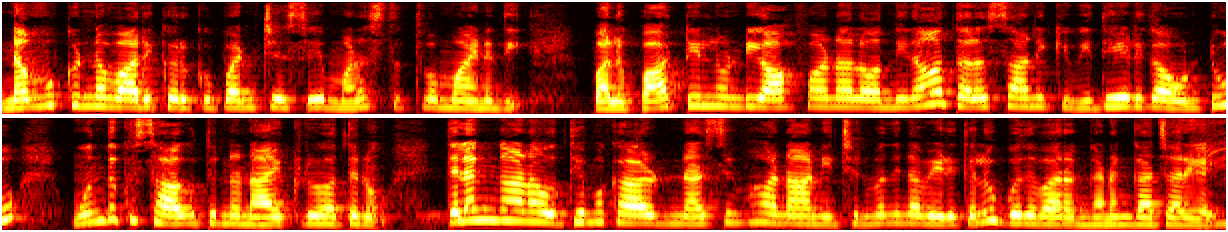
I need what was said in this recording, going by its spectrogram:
నమ్ముకున్న వారి కొరకు పనిచేసే మనస్తత్వం ఆయనది. పలు పార్టీల నుండి ఆహ్వానాలు అందినా తలసానికి విధేయుడిగా ఉంటూ ముందుకు సాగుతున్న నాయకుడు అతను. తెలంగాణ ఉద్యమకారుడు నరసింహ నాని జన్మదిన వేడుకలు బుధవారం ఘనంగా జరిగాయి.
